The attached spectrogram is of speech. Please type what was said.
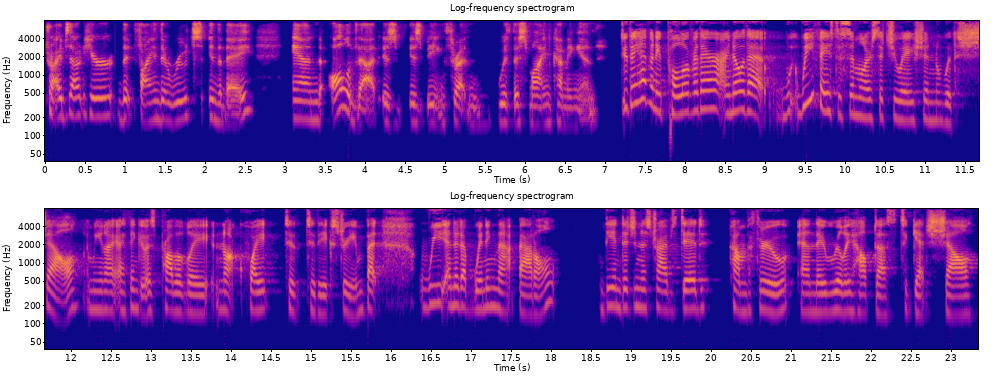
tribes out here that find their roots in the bay and all of that is is being threatened with this mine coming in do they have any pull over there? I know that we faced a similar situation with Shell. I mean, I, I, think it was probably not quite to, to the extreme, but we ended up winning that battle. The indigenous tribes did come through and they really helped us to get shell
